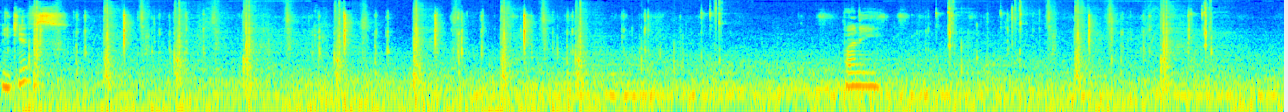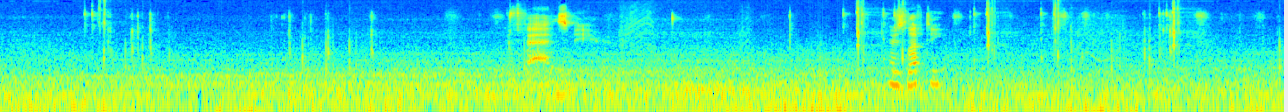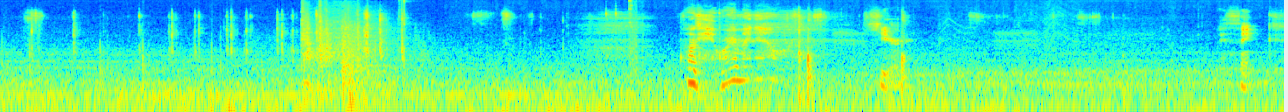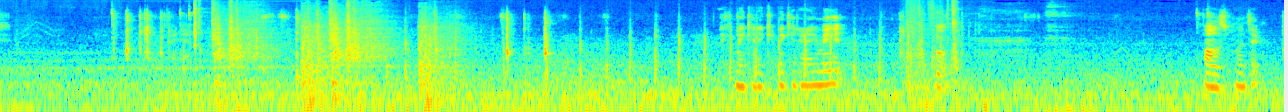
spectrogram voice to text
Any gifts? Bunny. There's Lefty. Okay, where am I now? Here. I think. I can make it, I can make it, I can make it. Boom. Oh, there's one right there.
